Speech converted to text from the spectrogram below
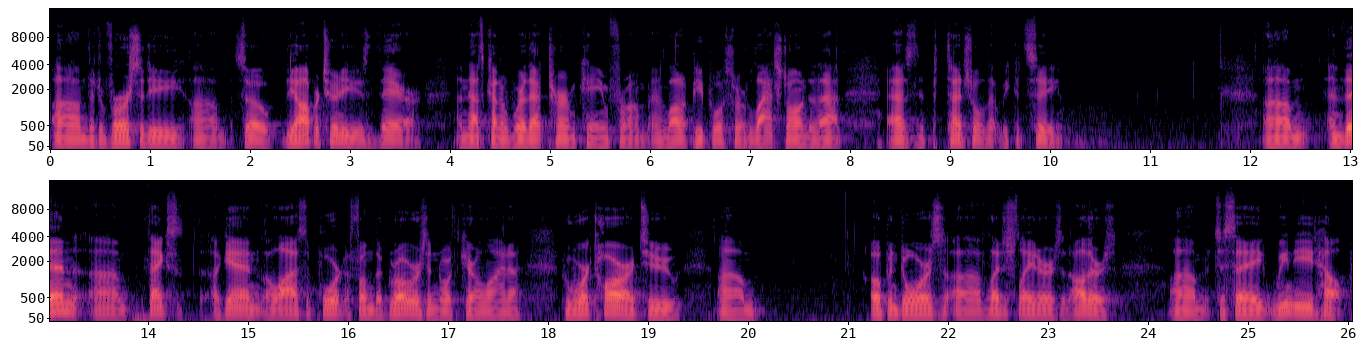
um, the diversity. Um, so the opportunity is there. And that's kind of where that term came from. And a lot of people have sort of latched onto that as the potential that we could see. Um, and then, um, thanks again, a lot of support from the growers in North Carolina who worked hard to um, open doors of legislators and others um, to say, we need help,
